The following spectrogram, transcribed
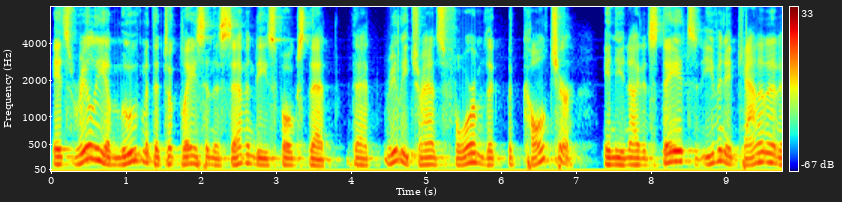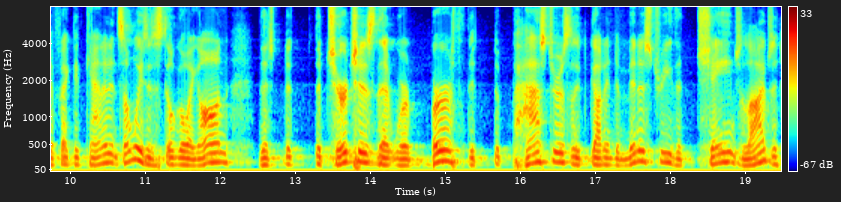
It's really a movement that took place in the '70s, folks. That that really transformed the, the culture in the United States, even in Canada. It affected Canada. In some ways, it's still going on. The, the, the churches that were birthed, the, the pastors that got into ministry, that changed lives. It,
